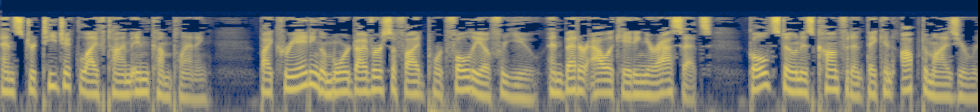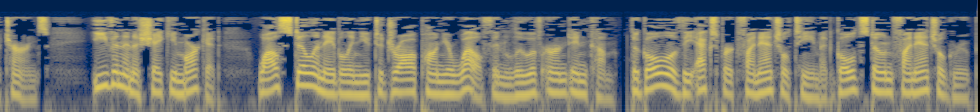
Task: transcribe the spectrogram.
and strategic lifetime income planning. By creating a more diversified portfolio for you and better allocating your assets, Goldstone is confident they can optimize your returns, even in a shaky market while still enabling you to draw upon your wealth in lieu of earned income. The goal of the expert financial team at Goldstone Financial Group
